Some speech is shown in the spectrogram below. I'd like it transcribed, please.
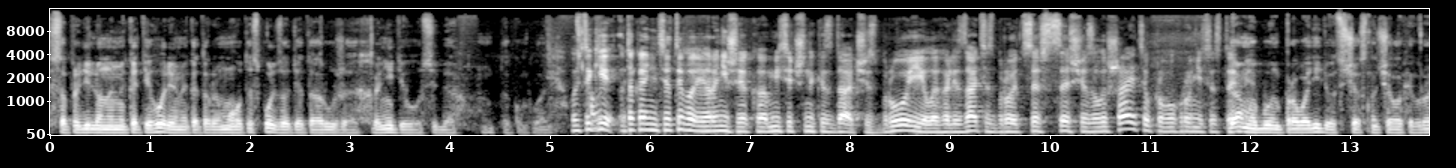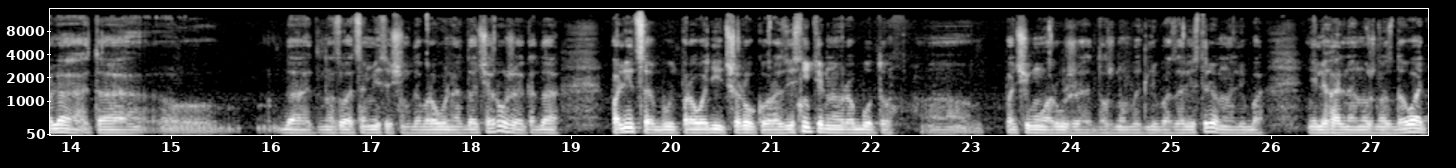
с определенными категориями, которые могут использовать это оружие, хранить его у себя ну, в таком плане. Ось такі така ініціатива і раніше, як місячники здачі зброї, легалізація зброї, це все ще залишається в правоохоронній системі. Да, мы будем проводить вот сейчас с начала февраля, это, э, да, это называется месячник добровольной сдачи оружия, когда полиция будет проводить широкую разъяснительную работу, э, почему оружие должно быть либо зарегистрировано, либо нелегально нужно сдавать,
